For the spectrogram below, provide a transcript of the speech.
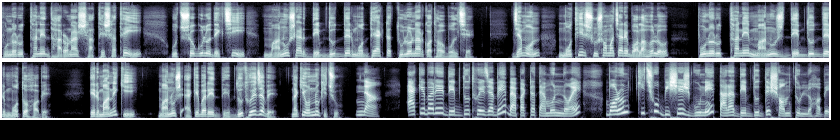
পুনরুত্থানের ধারণার সাথে সাথেই উৎসগুলো দেখছি মানুষ আর দেবদূতদের মধ্যে একটা তুলনার কথাও বলছে। যেমন মথির সুসমাচারে বলা হল, পুনরুত্থানে মানুষ দেবদূতদের মতো হবে। এর মানে কি? মানুষ একেবারে দেবদূত হয়ে যাবে? নাকি অন্য কিছু? না একেবারে দেবদূত হয়ে যাবে ব্যাপারটা তেমন নয় বরং কিছু বিশেষ গুণে তারা দেবদূতদের সমতুল্য হবে।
